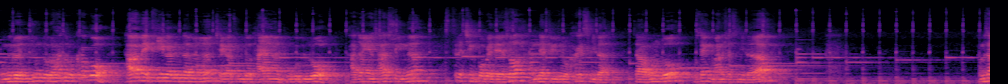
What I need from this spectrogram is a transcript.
오늘은 이 정도로 하도록 하고 다음에 기회가 된다면은 제가 좀 더 다양한 도구들로 가정에서 할 수 있는 스트레칭법에 대해서 안내 드리도록 하겠습니다. 자 오늘도 고생 많으셨습니다. 감사합니다.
